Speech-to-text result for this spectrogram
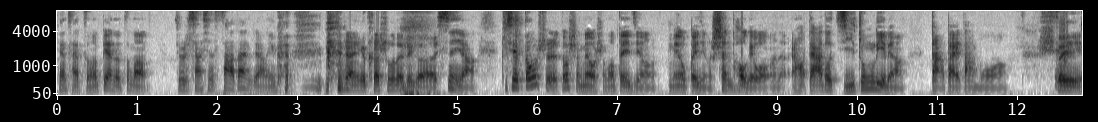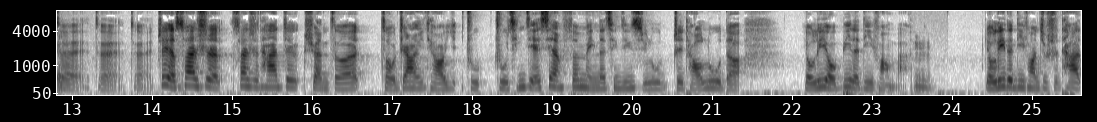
天才？怎么变得这么？就是相信撒旦这样一个 这样一个特殊的这个信仰，这些都是都是没有什么背景，没有背景渗透给我们的。然后大家都集中力量打败大魔王，所以对对对，这也算是算是他这选择走这样一条主主情节线分明的情景喜路这条路的有利有弊的地方吧。嗯，有利的地方就是它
